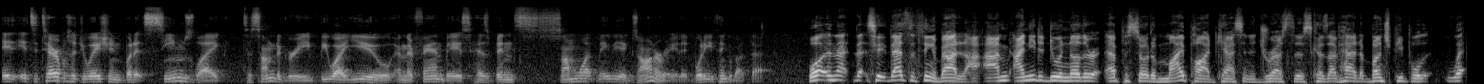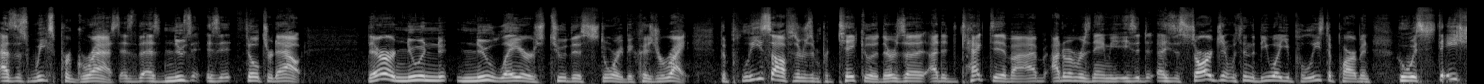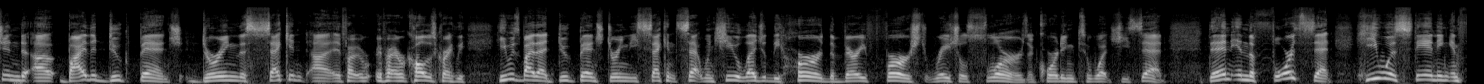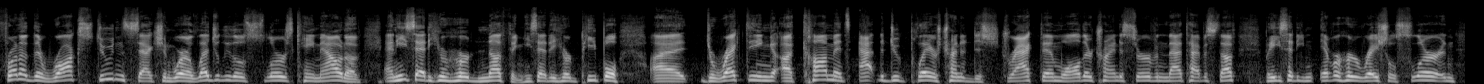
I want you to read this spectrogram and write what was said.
it, it's a terrible situation. But it seems like, to some degree, BYU and their fan base has been somewhat maybe exonerated. What do you think about that? Well, and that, that, see, that's the thing about it. I, I'm, I need to do another episode of my podcast and address this because I've had a bunch of people as this week's progressed, as as news is it filtered out there are new and new layers to this story because you're right. The police officers, in particular, there's a, a detective. I, I, don't remember his name. He's a, he's a sergeant within the BYU Police Department who was stationed uh, by the Duke bench during the second. Uh, if I if I recall this correctly, he was by that Duke bench during the second set when she allegedly heard the very first racial slurs, according to what she said. Then in the fourth set, he was standing in front of the ROC student section where allegedly those slurs came out of, and he said he heard nothing. He said he heard people uh, directing uh, comments at the Duke players, trying to distract them while they're trying to serve and that type of stuff. But he said he never heard a racial slur. And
